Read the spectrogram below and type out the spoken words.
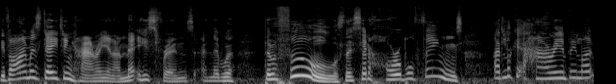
If I was dating Harry and I met his friends and they were they were fools, they said horrible things. I'd look at Harry and be like,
